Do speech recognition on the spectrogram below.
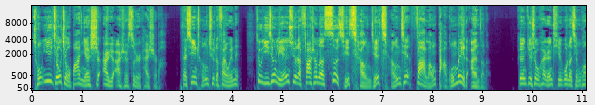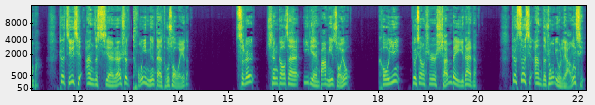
从一九九八年十二月二十四日开始吧，在新城区的范围内就已经连续的发生了四起抢劫、强奸发廊打工妹的案子了。根据受害人提供的情况吧，这几起案子显然是同一名歹徒所为的。此人身高在一点八米左右，口音就像是陕北一带的。这四起案子中有两起，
